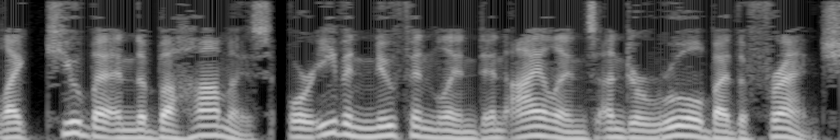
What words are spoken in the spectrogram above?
like Cuba and the Bahamas, or even Newfoundland and Islands under rule by the French.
